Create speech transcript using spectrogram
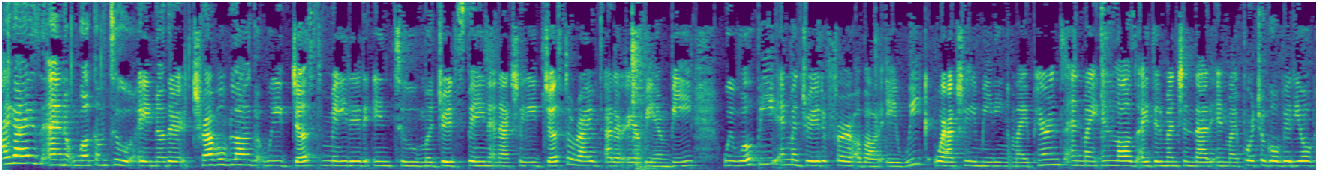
Hi guys and welcome to another travel vlog. We just made it into Madrid, Spain and actually just arrived at our Airbnb. We will be in Madrid for about a week. We're actually meeting my parents and my in-laws. I did mention that in my Portugal video.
